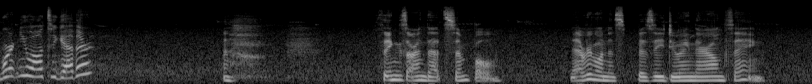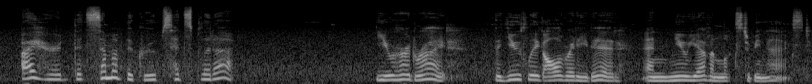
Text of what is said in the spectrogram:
Weren't you all together? Things aren't that simple. Everyone is busy doing their own thing. I heard that some of the groups had split up. You heard right. The Youth League already did, and New Yevon looks to be next.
